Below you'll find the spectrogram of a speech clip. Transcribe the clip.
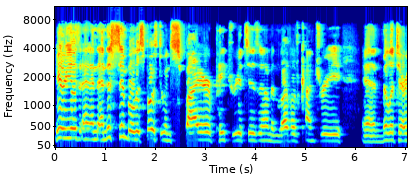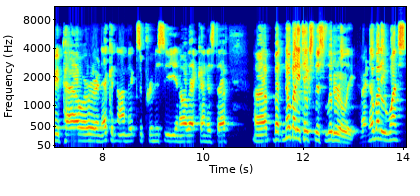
Here he is, and, and this symbol is supposed to inspire patriotism and love of country and military power and economic supremacy and all that kind of stuff. Uh, but nobody takes this literally, right? Nobody wants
